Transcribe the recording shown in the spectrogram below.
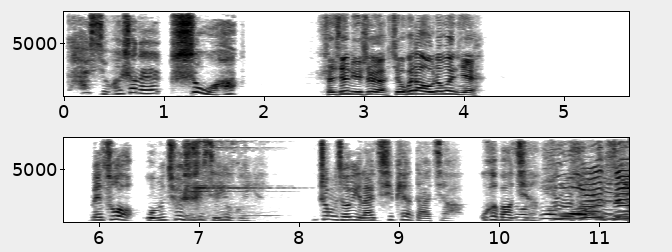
他喜欢上的人是我。沈清女士，请回答我们的问题。没错，我们确实是协议婚姻。这么久以来欺骗大家，我很抱歉。姐姐，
